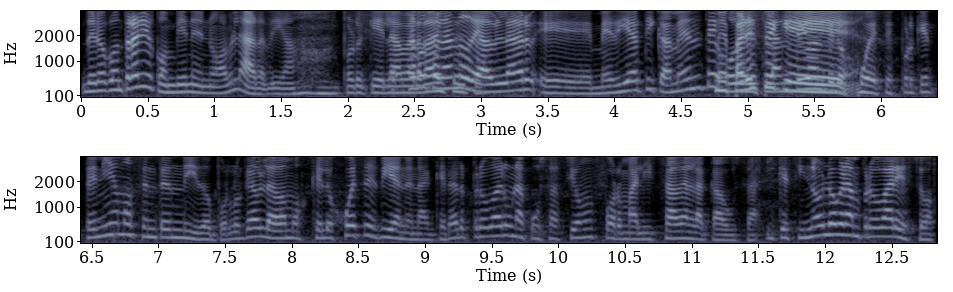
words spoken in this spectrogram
De lo contrario, conviene no hablar, digamos, porque la Estamos verdad. hablando de hablar eh, mediáticamente Me o parece del planteo que- ante los jueces, porque teníamos entendido, por lo que hablábamos, que los jueces vienen a querer probar una acusación formalizada en la causa y que si no logran probar eso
